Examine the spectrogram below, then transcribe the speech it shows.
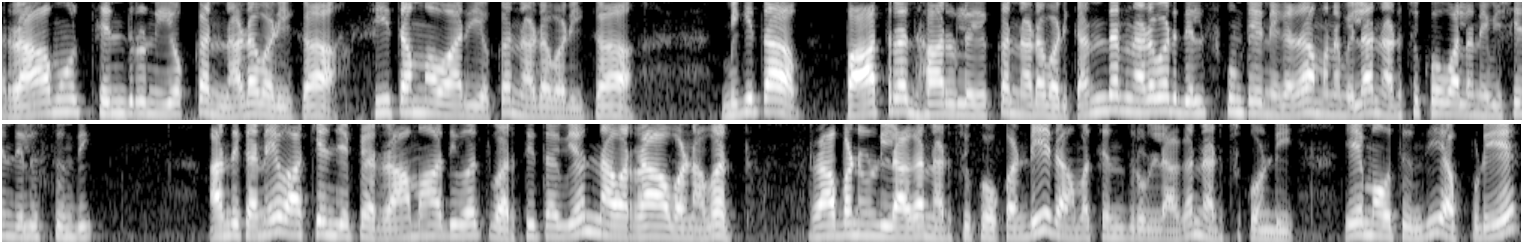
రామచంద్రుని యొక్క నడవడిక సీతమ్మ వారి యొక్క నడవడిక మిగతా పాత్రధారుల యొక్క నడవడిక అందరి నడవడి తెలుసుకుంటేనే కదా మనం ఎలా నడుచుకోవాలనే విషయం తెలుస్తుంది. అందుకనే వాక్యం చెప్పారు రామాధివత్ వర్తితవ్యం నవరావణవత్. రావణునిలాగా నడుచుకోకండి రామచంద్రుడిలాగా నడుచుకోండి. ఏమవుతుంది? అప్పుడే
